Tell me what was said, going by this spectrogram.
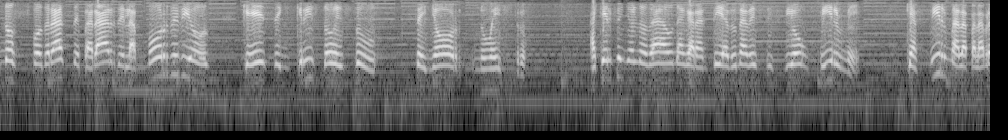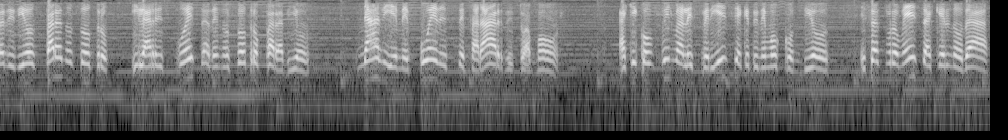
nos podrá separar del amor de Dios que es en Cristo Jesús, Señor nuestro. Aquí el Señor nos da una garantía de una decisión firme que afirma la palabra de Dios para nosotros y la respuesta de nosotros para Dios. Nadie me puede separar de tu amor. Aquí confirma la experiencia que tenemos con Dios, esas promesas que Él nos da,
